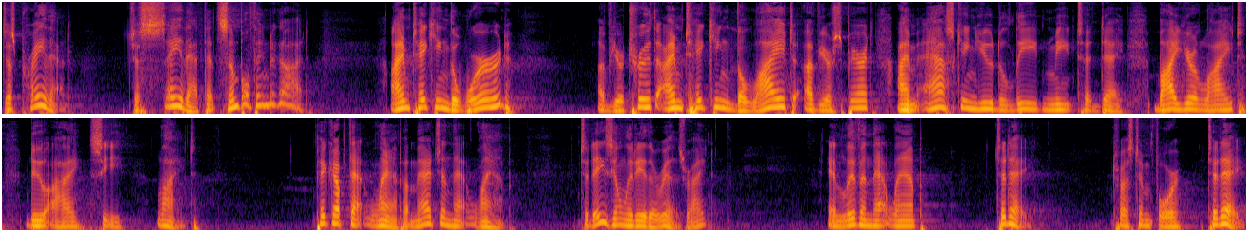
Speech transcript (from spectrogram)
Just pray that. Just say that, that simple thing to God. I'm taking the word of your truth. I'm taking the light of your spirit. I'm asking you to lead me today. By your light do I see light. Pick up that lamp. Imagine that lamp. Today's the only day there is, right? And live in that lamp today. Trust Him for today.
